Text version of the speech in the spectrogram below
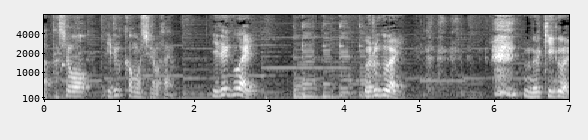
力が多少いるかもしれません。入れ具合売る具合 抜き具合。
